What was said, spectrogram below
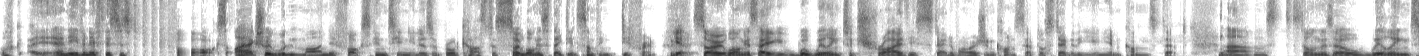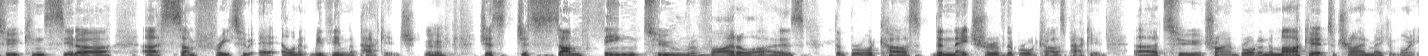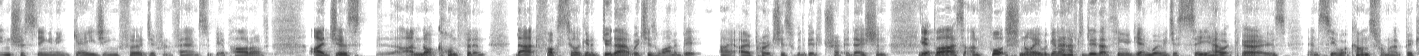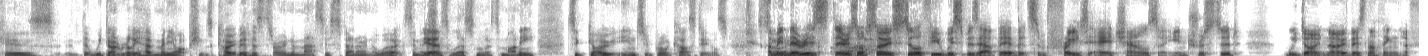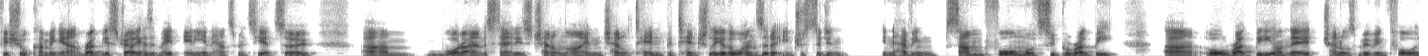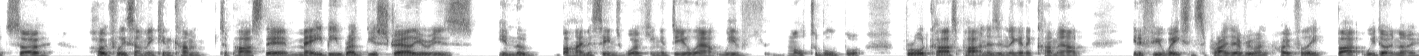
look, and even if this is Fox, I actually wouldn't mind if Fox continued as a broadcaster so long as they did something different. Yeah. So long as they were willing to try this state of origin concept or state of the union concept, um, so long as they were willing to consider uh, some free to air element within the package, mm-hmm. just just something to revitalize the broadcast, the nature of the broadcast package uh, to try and broaden the market, to try and make it more interesting and engaging for different fans to be a part of. I just, I'm not confident that Foxtel are going to do that, which is why I'm a bit I, I, approach this with a bit of trepidation. Yeah. But unfortunately, we're going to have to do that thing again where we just see how it goes and see what comes from it because we don't really have many options. COVID has thrown a massive spanner in the works, and there's yeah. just less and less money to go into broadcast deals. So, I mean, there is there is uh, also still a few whispers out there that some free to air channels are interested. We don't know. There's nothing official coming out. Rugby Australia hasn't made any announcements yet, so um, what I understand is Channel 9 and Channel 10 potentially are the ones that are interested in in having some form of Super Rugby uh, or rugby on their channels moving forward. So hopefully something can come to pass there. Maybe Rugby Australia is in the behind the scenes working a deal out with multiple broadcast partners, and they're going to come out in a few weeks and surprise everyone. Hopefully, but we don't know.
